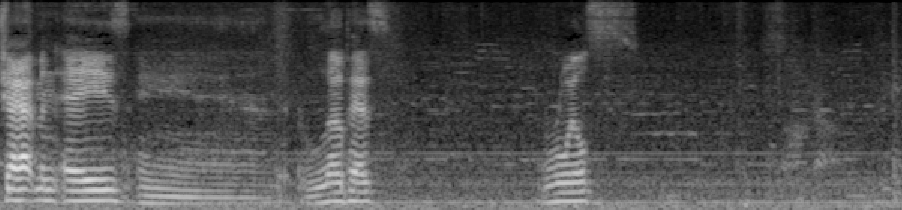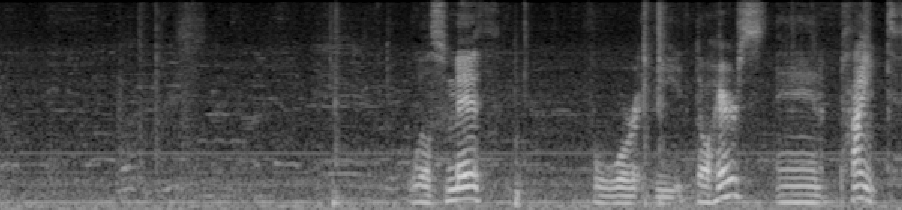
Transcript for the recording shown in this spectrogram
Chapman A's and Lopez Royals. Will Smith for the Dodgers and Pint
